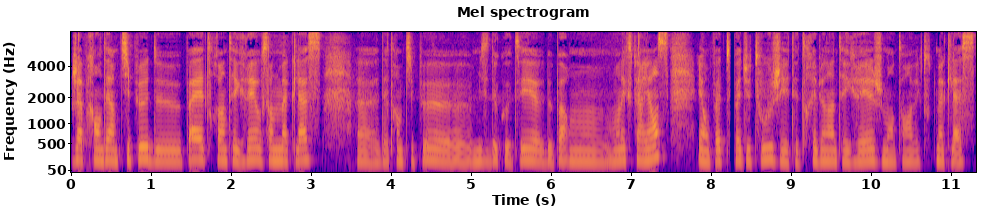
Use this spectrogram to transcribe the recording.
J'appréhendais un petit peu de pas être intégrée au sein de ma classe, euh, d'être un petit peu euh, mise de côté euh, de par mon, mon expérience. Et en fait, pas du tout. J'ai été très bien intégrée. Je m'entends avec toute ma classe.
